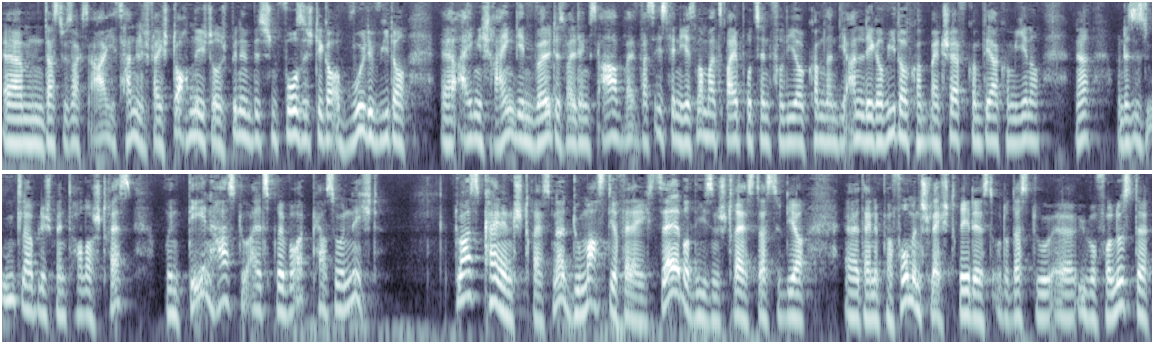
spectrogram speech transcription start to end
ähm, dass du sagst, ah, jetzt handle ich vielleicht doch nicht oder ich bin ein bisschen vorsichtiger, obwohl du wieder äh, eigentlich reingehen wolltest, weil du denkst, ah, was ist, wenn ich jetzt nochmal zwei Prozent verliere, kommen dann die Anleger wieder, kommt mein Chef, kommt der, kommt jener. Ne? Und das ist unglaublich mentaler Stress und den hast du als Privatperson nicht. Du hast keinen Stress. Ne? Du machst dir vielleicht selber diesen Stress, dass du dir äh, deine Performance schlecht redest oder dass du äh, über Verluste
